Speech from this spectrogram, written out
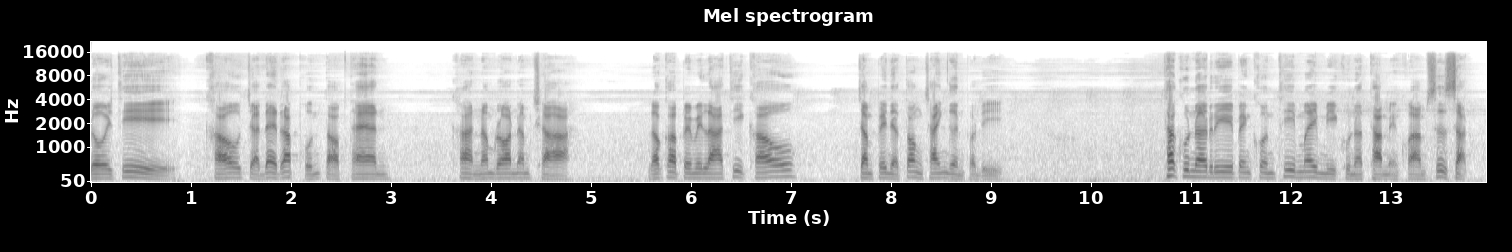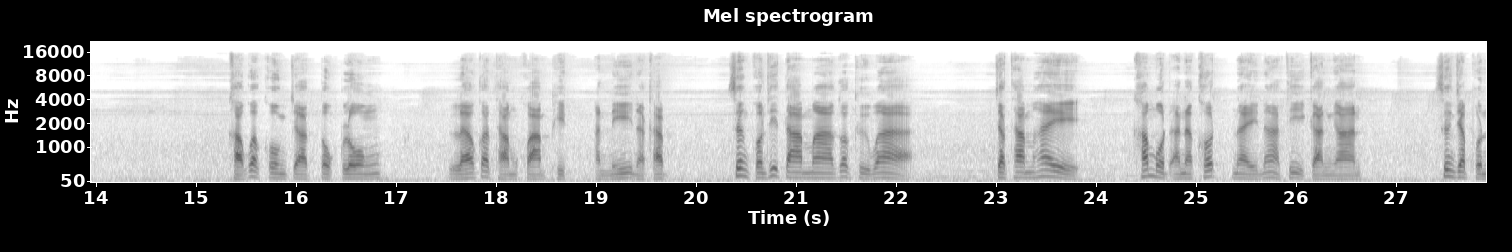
โดยที่เขาจะได้รับผลตอบแทน ค่าน้ำร้อนน้ำชา แล้วก็เป็นเวลาที่เขาจำเป็นจะต้องใช้เงินพอดี ถ้าคุณอารีเป็นคนที่ไม่มีคุณธรรมแห่งความซื่อสัตย์เขาก็คงจะตกลง แล้วก็ทำความผิดอันนี้นะครับ ซึ่งผลที่ตามมาก็คือว่าจะทำให้เขาหมดอนาคตในหน้าที่การงาน ซึ่งจะผล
